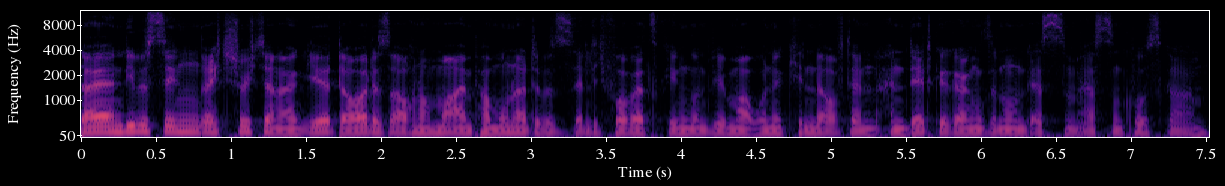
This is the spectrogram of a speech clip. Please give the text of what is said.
Da er in Liebesdingen recht schüchtern agiert, dauert es auch noch mal ein paar Monate, bis es endlich vorwärts ging und wir mal ohne Kinder auf den, ein Date gegangen sind und erst zum ersten Kuss kamen.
